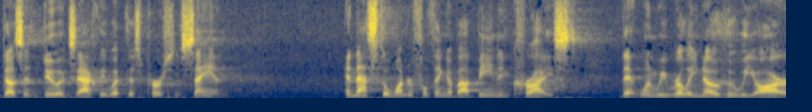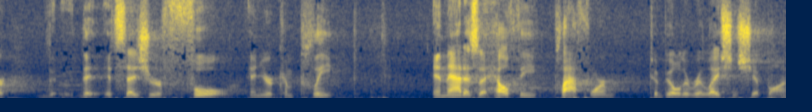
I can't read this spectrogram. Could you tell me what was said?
doesn't do exactly what this person's saying? And that's the wonderful thing about being in Christ, that when we really know who we are, that it says you're full and you're complete. And that is a healthy platform to build a relationship on.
